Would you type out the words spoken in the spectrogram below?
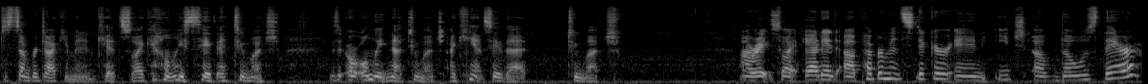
December documented kit, so I can only say that too much. Or only, not too much. I can't say that too much. All right, so I added a peppermint sticker in each of those there.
